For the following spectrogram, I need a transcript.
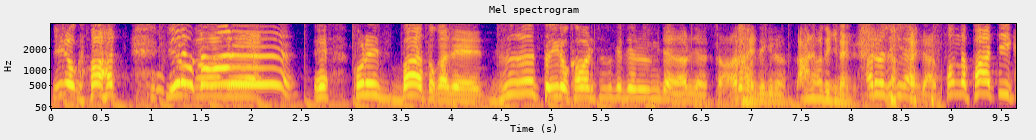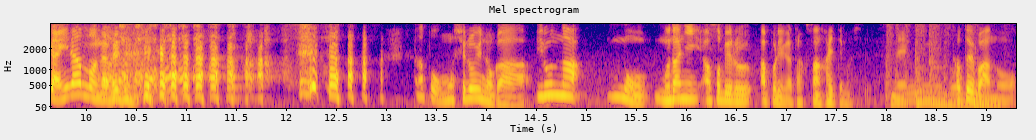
色変わ色変わる。えこれバーとかでずーっと色変わり続けてるみたいなのあるじゃないですか。あれもできるんですか、あれはできないです。あれはできないんだ。そんなパーティー感いらんもんな別に。あと面白いのがいろんなもう無駄に遊べるアプリがたくさん入ってましてですね。例えばあの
